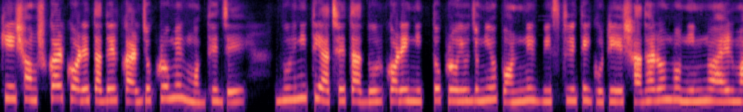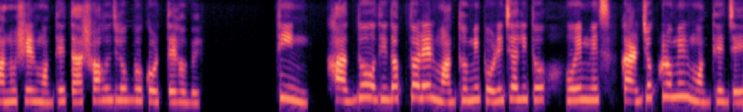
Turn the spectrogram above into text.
কে সংস্কার করে তাদের কার্যক্রমের মধ্যে যে দুর্নীতি আছে তা দূর করে নিত্য প্রয়োজনীয় পণ্যের বিস্তৃতি ঘটিয়ে সাধারণ ও নিম্ন আয়ের মানুষের মধ্যে তা সহজলভ্য করতে হবে। তিন, খাদ্য অধিদপ্তরের মাধ্যমে পরিচালিত ওএমএস কার্যক্রমের মধ্যে যে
